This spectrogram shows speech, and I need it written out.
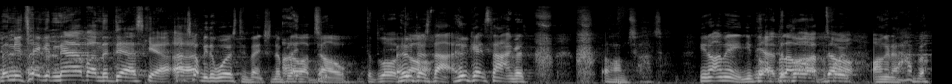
Then you take a nap on the desk. Yeah. That's uh, got to be the worst invention, the blow-up doll. the blow-up Who doll. does that? Who gets that and goes, oh, I'm sorry. You know what I mean? You've got Yeah, to blow, blow up. before- doll. I'm gonna have a,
